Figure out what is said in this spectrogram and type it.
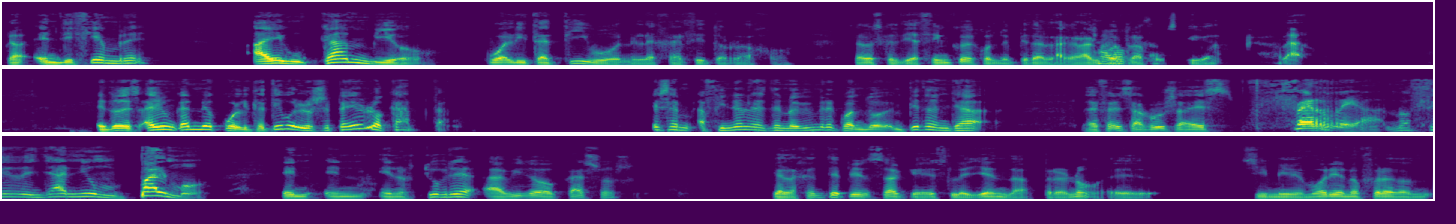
Claro, en diciembre hay un cambio cualitativo en el Ejército Rojo. Sabes que el día 5 es cuando empieza la gran Claro, contraofensiva. Claro. Entonces, hay un cambio cualitativo y los españoles lo captan. Es a a finales de noviembre cuando empiezan ya, la defensa rusa es férrea, no ceden ya ni un palmo. En, en, en octubre ha habido casos que la gente piensa que es leyenda, pero no. eh, si mi memoria no fuera tan,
